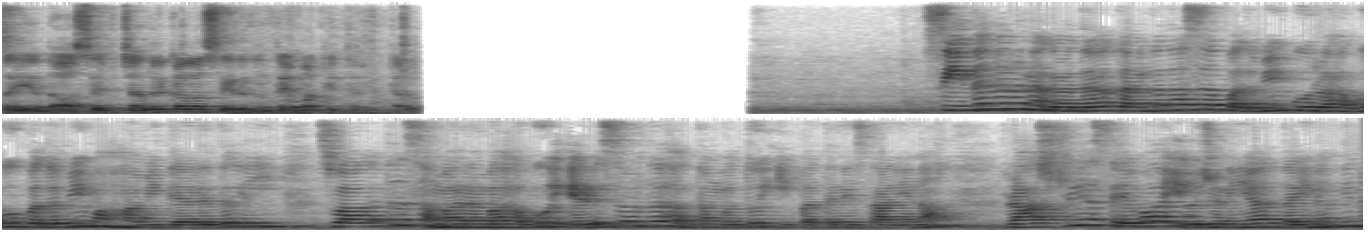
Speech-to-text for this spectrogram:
ಸೈಯದ್ ಆಸಿಫ್ ಚಂದ್ರಕಲಾ ಸೇರಿದಂತೆ ಮತ್ತಿತರಿದ್ದರು. ಸಿಂಧನೂರು ನಗರದ ಕನಕದಾಸ ಪದವಿ ಪೂರ್ವ ಹಾಗೂ ಪದವಿ ಮಹಾವಿದ್ಯಾಲಯದಲ್ಲಿ ಸ್ವಾಗತ ಸಮಾರಂಭ ಹಾಗೂ ಎರಡು ಸಾವಿರದ ಹತ್ತೊಂಬತ್ತು ಇಪ್ಪತ್ತನೇ ಸಾಲಿನ ರಾಷ್ಟ್ರೀಯ ಸೇವಾ ಯೋಜನೆಯ ದೈನಂದಿನ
